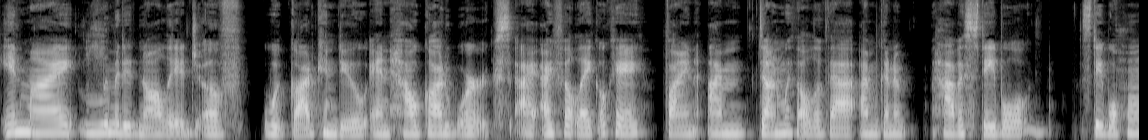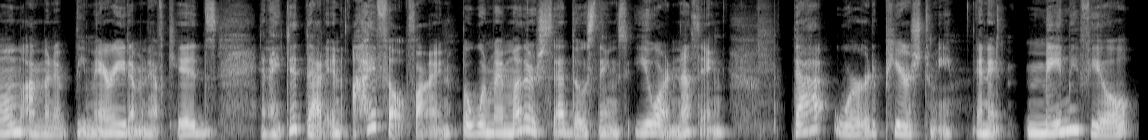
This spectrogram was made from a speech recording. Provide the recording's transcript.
in my limited knowledge of what God can do and how God works, I, I felt like, okay, fine, I'm done with all of that. I'm going to have a stable stable home. I'm going to be married. I'm going to have kids. And I did that and I felt fine. But when my mother said those things, you are nothing, that word pierced me and it made me feel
